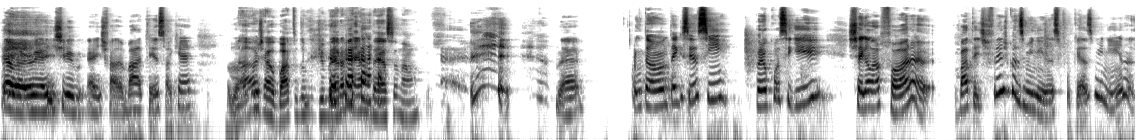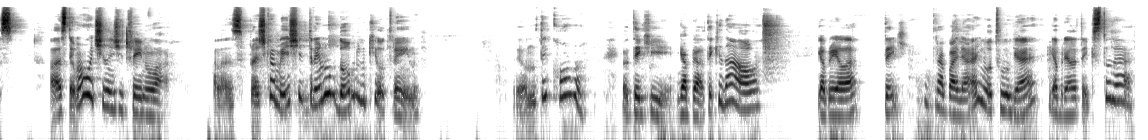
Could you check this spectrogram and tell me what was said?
Não, a gente, a gente fala bater, só que é. Não, já eu bato do, de mera merda dessa, não. né? Então tem que ser assim, para eu conseguir chegar lá fora, bater de frente com as meninas, porque as meninas, elas têm uma rotina de treino lá. Elas praticamente treinam o dobro do que eu treino. Eu não tem como. Eu tenho que, Gabriela tem que dar aula. Gabriela tem que trabalhar em outro lugar, Gabriela tem que estudar.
